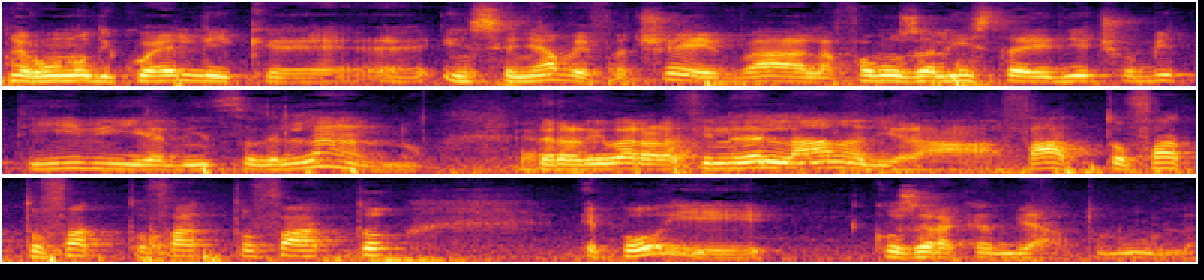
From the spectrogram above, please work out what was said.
ero uno di quelli che eh, insegnava e faceva la famosa lista dei 10 obiettivi all'inizio dell'anno, per arrivare alla fine dell'anno e dire ah, fatto, fatto, fatto, fatto, fatto, e poi cos'era cambiato? Nulla.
